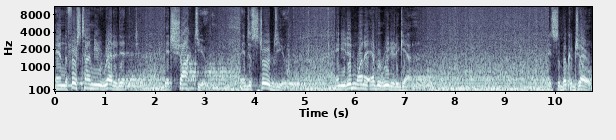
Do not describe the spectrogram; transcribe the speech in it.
And the first time you read it, it, it shocked you and disturbed you, and you didn't want to ever read it again. It's the book of Job.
